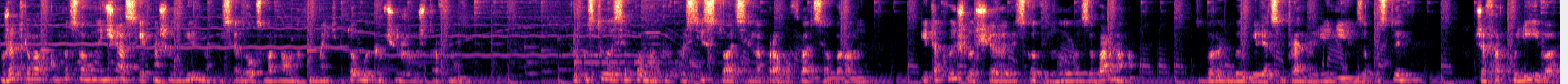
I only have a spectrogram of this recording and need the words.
Уже тривав компенсований час, як наша збірна після двох змарнованих моментів Тобика в чужому штрафному. Припустилися помилки в простій ситуації на правому фланзі оборони. І так вийшло, що відскок від голови Забарного боротьби біля центральної лінії запустив Джафар Кулієва,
